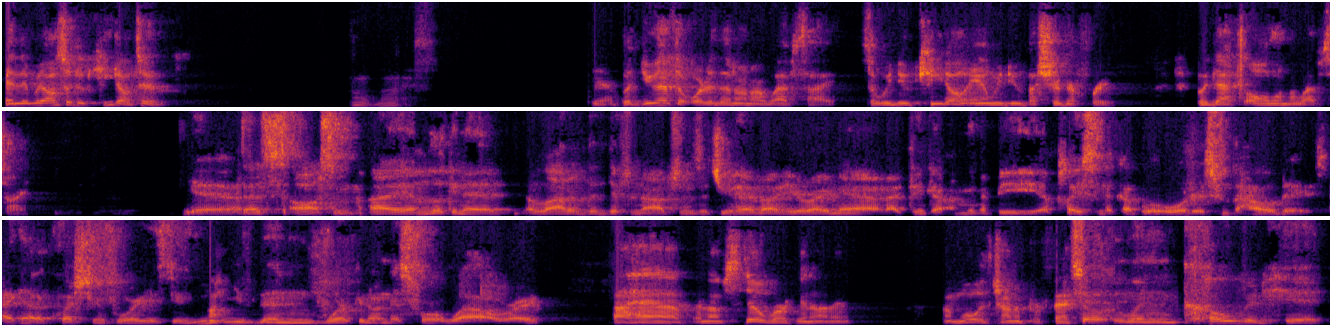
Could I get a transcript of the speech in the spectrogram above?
And then we also do keto too. Oh, nice. Yeah, but you have to order that on our website. So we do keto and we do sugar free, but that's all on the website. Yeah, that's awesome. I am looking at a lot of the different options that you have out here right now, and I think I'm going to be uh, placing a couple of orders for the holidays. I got a question for you, Steve. You've been working on this for a while, right? I have, and I'm still working on it. I'm always trying to perfect so it. when COVID hit,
